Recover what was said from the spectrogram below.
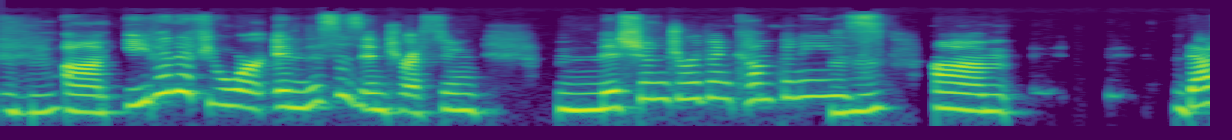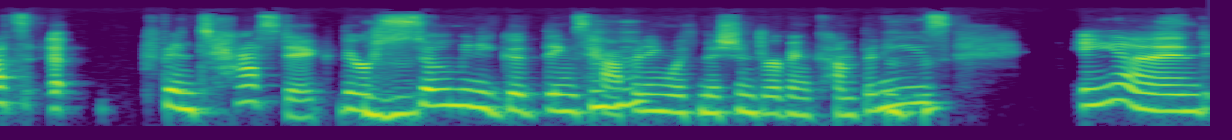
mm-hmm. um, even if you're, and this is interesting, mission driven companies, um, that's, uh, fantastic. There are mm-hmm. so many good things mm-hmm. happening with mission driven companies. And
